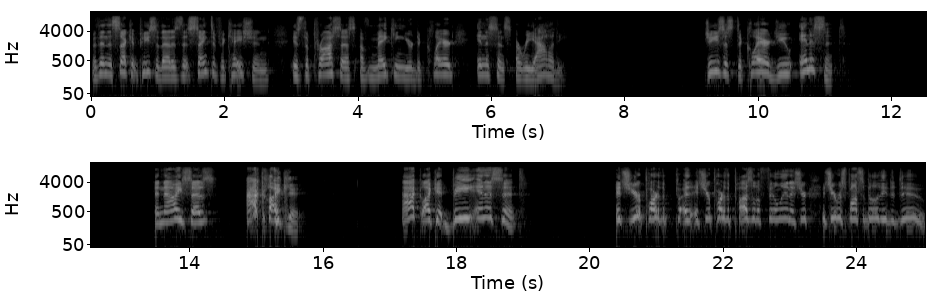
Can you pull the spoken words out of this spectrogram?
But then the second piece of that is that sanctification is the process of making your declared innocence a reality. Jesus declared you innocent. And now he says, act like it. Act like it. Be innocent. It's your part of the it's your part of the puzzle to fill in. It's your it's your responsibility to do.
